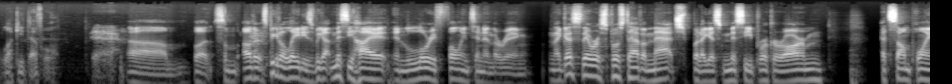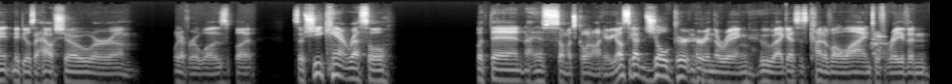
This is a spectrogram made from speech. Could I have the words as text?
Lucky devil. Yeah. Um, but some other speaking of ladies, we got Missy Hyatt and Lori Fullington in the ring. And I guess they were supposed to have a match, but I guess Missy broke her arm at some point. Maybe it was a house show or um, whatever it was. But so she can't wrestle. But then uh, there's so much going on here. You also got Joel Gertner in the ring, who I guess is kind of aligned with Raven.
